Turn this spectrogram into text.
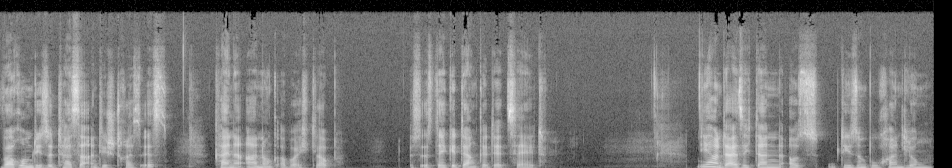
Warum diese Tasse Anti-Stress ist, keine Ahnung, aber ich glaube, es ist der Gedanke, der zählt. Ja, und als ich dann aus diesem Buchhandlung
